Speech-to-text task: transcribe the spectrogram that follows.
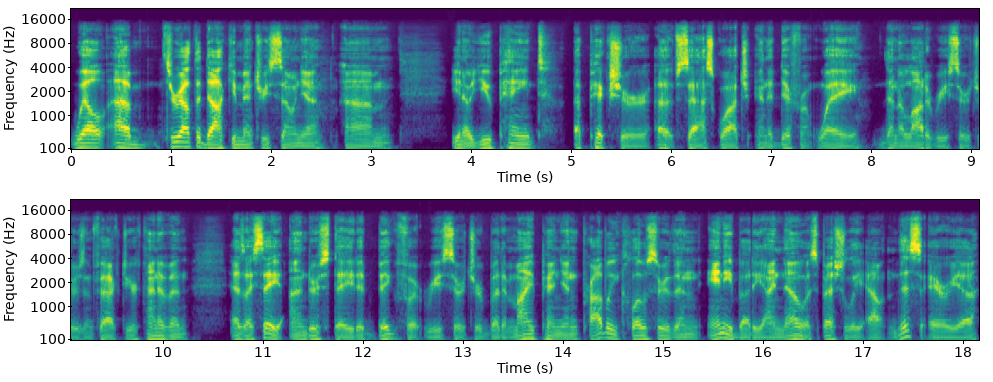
Well, um, throughout the documentary, Sonya, um, you know, you paint a picture of Sasquatch in a different way than a lot of researchers. In fact, you're kind of an, as I say, understated Bigfoot researcher, but in my opinion, probably closer than anybody I know, especially out in this area,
